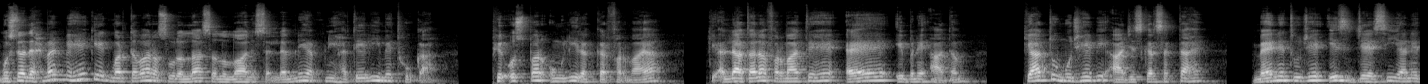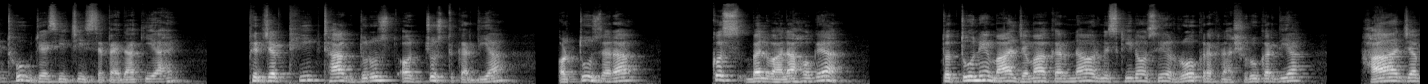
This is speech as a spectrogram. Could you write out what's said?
مسند احمد میں ہے کہ ایک مرتبہ رسول اللہ صلی اللہ علیہ وسلم نے اپنی ہتیلی میں تھوکا، پھر اس پر انگلی رکھ کر فرمایا کہ اللہ تعالیٰ فرماتے ہیں، اے ابن آدم کیا تو مجھے بھی آجز کر سکتا ہے؟ میں نے تجھے اس جیسی یعنی تھوک جیسی چیز سے پیدا کیا ہے۔ پھر جب ٹھیک ٹھاک درست اور چست کر دیا اور تو ذرا کس بل والا ہو گیا، تو تو نے مال جمع کرنا اور مسکینوں سے روک رکھنا شروع کر دیا۔ ہاں جب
